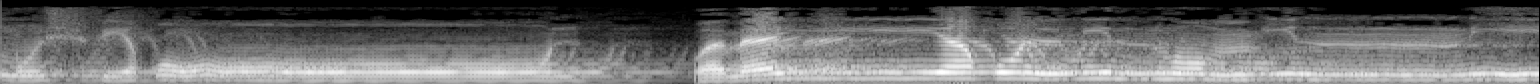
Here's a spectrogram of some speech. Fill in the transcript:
مُشْفِقُونَ وَمَن يَقُلْ مِنْهُمْ إِنِّي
